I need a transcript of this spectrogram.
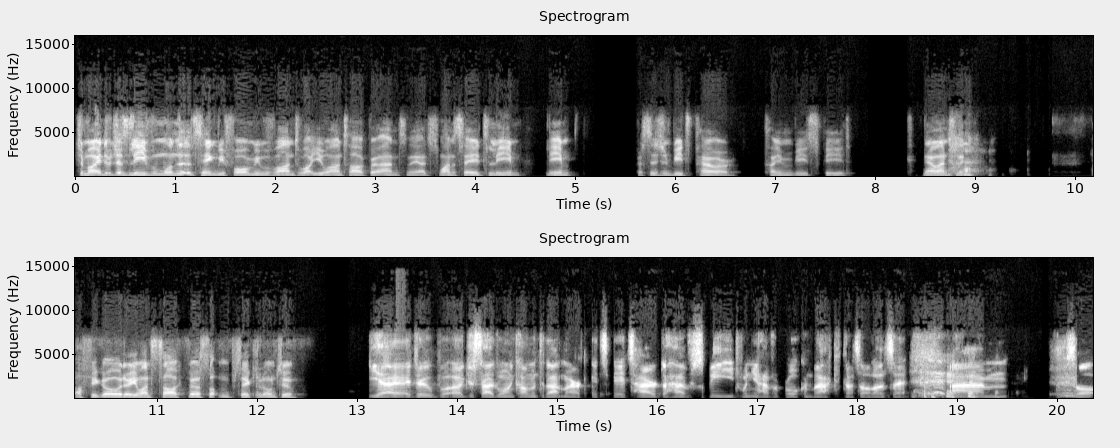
Do you mind if just leaving one little thing before we move on to what you want to talk about, Anthony? I just want to say to Liam, Liam, precision beats power, time beats speed. Now, Anthony, off you go there. You want to talk about something particular, don't you? Yeah, I do, but I just add one comment to that, Mark. It's it's hard to have speed when you have a broken back. That's all I'll say. Um, so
